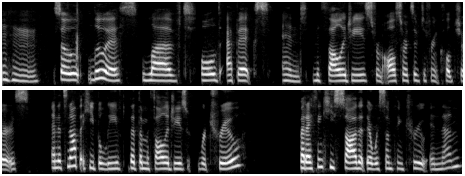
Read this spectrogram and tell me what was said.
Mm-hmm. So Lewis loved old epics and mythologies from all sorts of different cultures. And it's not that he believed that the mythologies were true, but I think he saw that there was something true in them,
